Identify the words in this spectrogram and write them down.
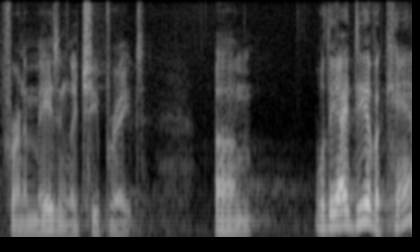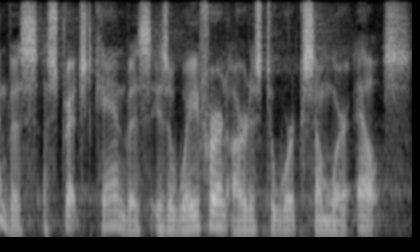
for an amazingly cheap rate. Um, well, the idea of a canvas, a stretched canvas, is a way for an artist to work somewhere else,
